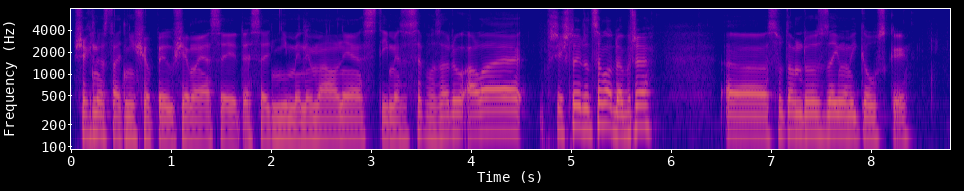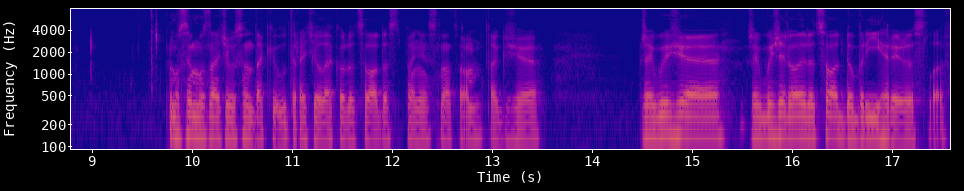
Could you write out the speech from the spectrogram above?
Všechny ostatní shopy už je mají asi 10 dní minimálně, Steam je zase pozadu, ale přišly docela dobře. Uh, jsou tam dost zajímavé kousky. Musím uznat, že už jsem taky utratil jako docela dost peněz na tom, takže řekl bych, že, řekl bych, že dali docela dobrý hry do slev.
